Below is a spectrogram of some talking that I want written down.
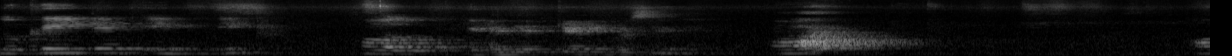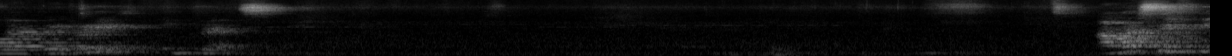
Located in the hallway এটা দিয়ে ট্রেনিং করছি or ল্যাবরেটরি এন্ট্রান্স আমার সেফটি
